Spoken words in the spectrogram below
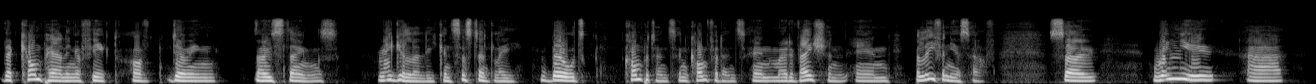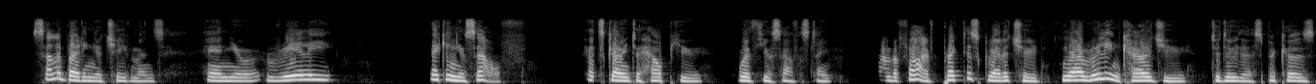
the compounding effect of doing those things regularly, consistently, builds competence and confidence and motivation and belief in yourself. So when you are celebrating your achievements and you're really backing yourself, it's going to help you with your self esteem. Number five, practice gratitude. Now, I really encourage you to do this because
